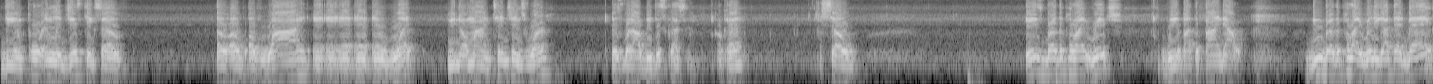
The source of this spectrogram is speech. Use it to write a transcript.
the important logistics of of, of, of why and, and, and what, you know, my intentions were is what I'll be discussing. Okay? So, is Brother polite rich? We about to find out. You Brother polite really got that bag?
